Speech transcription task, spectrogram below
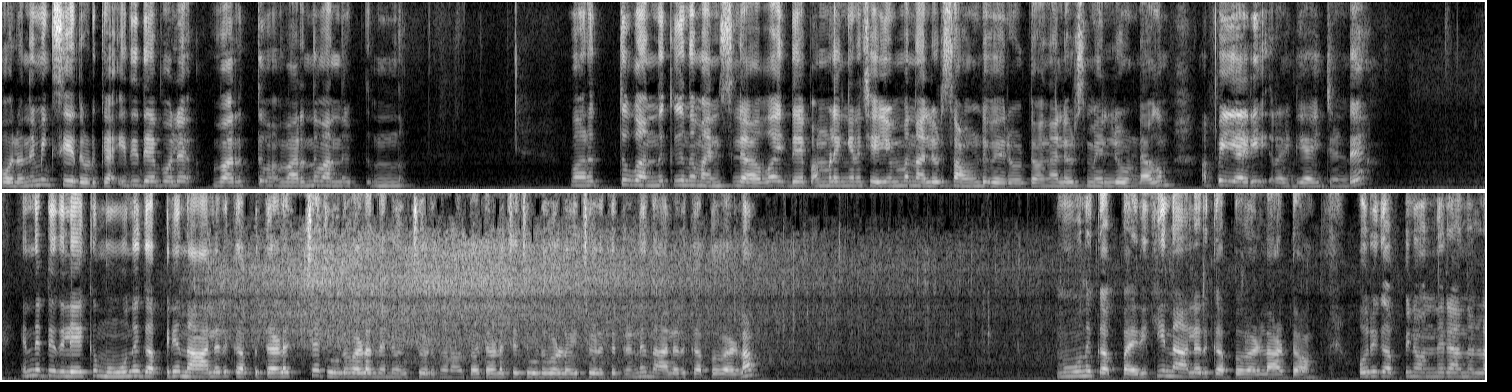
പോലെ ഒന്ന് മിക്സ് ചെയ്ത് കൊടുക്കുക. ഇത് ഇതേപോലെ വറുത്ത് വറന്ന് വന്ന് വറുത്ത് വന്നിക്കുന്ന മനസ്സിലാവുക. ഇതേ നമ്മളിങ്ങനെ ചെയ്യുമ്പോൾ നല്ലൊരു സൗണ്ട് വരും കേട്ടോ നല്ലൊരു സ്മെല്ലും ഉണ്ടാകും. അപ്പോൾ ഈ അരി റെഡി ആയിട്ടുണ്ട്. എന്നിട്ട് ഇതിലേക്ക് മൂന്ന് കപ്പിന് നാലര കപ്പ് തിളച്ച ചൂടുവെള്ളം തന്നെ ഒഴിച്ചു കൊടുക്കണം കേട്ടോ തിളച്ച ചൂടുവെള്ളം ഒഴിച്ചു കൊടുത്തിട്ടുണ്ട്. നാലര കപ്പ് വെള്ളം. മൂന്ന് കപ്പ് അരിക്ക് നാലര കപ്പ് വെള്ളം കേട്ടോ ഒരു കപ്പിന് ഒന്നര എന്നുള്ള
